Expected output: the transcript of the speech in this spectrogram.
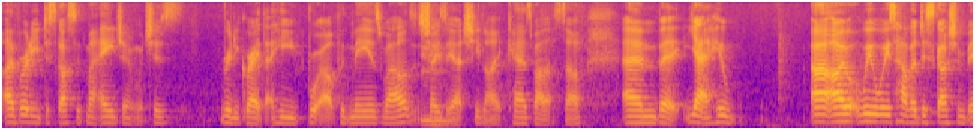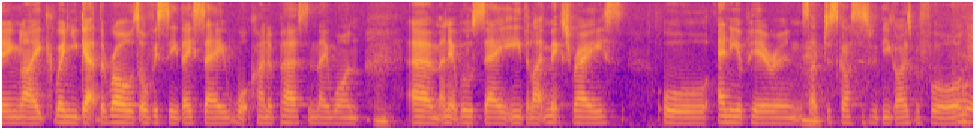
I've already discussed with my agent, which is really great that he brought it up with me as well. It shows he actually like cares about that stuff. Um, but yeah, he'll. I, I, we always have a discussion being like when you get the roles obviously they say what kind of person they want um, and it will say either like mixed race or any appearance. I've mm. discussed this with you guys before. Yeah.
